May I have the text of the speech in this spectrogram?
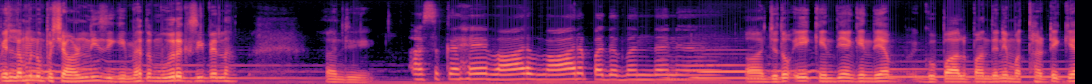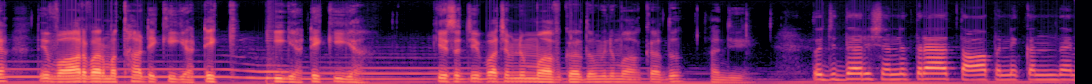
ਪਹਿਲਾਂ ਮੈਨੂੰ ਪਛਾਣ ਨਹੀਂ ਸੀਗੀ ਮੈਂ ਤਾਂ ਮੂਰਖ ਸੀ ਪਹਿਲਾਂ। ਹਾਂਜੀ। ਅਸ ਕਹੇ ਵਾਰ ਵਾਰ ਪਦ ਬੰਦਨ ਆ ਜਦੋਂ ਇਹ ਕਹਿੰਦੀਆਂ ਕਹਿੰਦੀਆਂ ਗੋਪਾਲ ਪਾਂਦੇ ਨੇ ਮੱਥਾ ਟੇਕਿਆ ਤੇ ਵਾਰ-ਵਾਰ ਮੱਥਾ ਟੇਕੀ ਗਿਆ ਟੇਕੀ ਗਿਆ ਟੇਕੀ ਗਿਆ। ਕਿ ਸੱਚੇ ਪਾਤਸ਼ਾਹ ਮੈਨੂੰ ਮਾਫ ਕਰ ਦਿਓ ਮੈਨੂੰ ਮਾਫ ਕਰ ਦਿਓ ਹਾਂਜੀ। ਤੁਜ ਦਰਸ਼ਨ ਤ੍ਰੈ ਤਾਪ ਨਿਕੰਦਨ।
